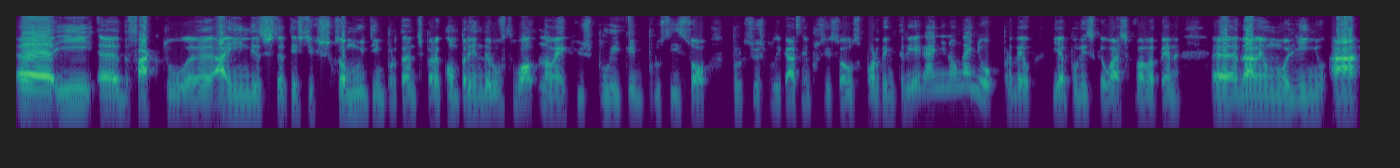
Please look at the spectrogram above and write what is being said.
uh, e, uh, de facto, uh, há índices estatísticos que são muito importantes para compreender o futebol. Não é que o expliquem por si só, porque se o explicassem por si só, o Sporting teria ganho e não ganhou, perdeu. E é por isso que eu acho que vale a pena darem um olhinho à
